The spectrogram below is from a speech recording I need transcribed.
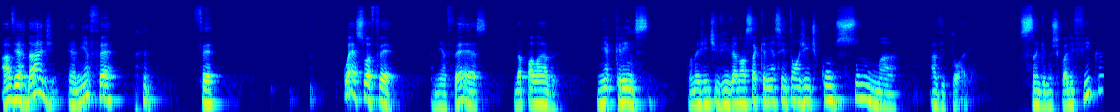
A verdade é a minha fé. fé. Qual é a sua fé? A minha fé é essa, da palavra. Minha crença. Quando a gente vive a nossa crença, então a gente consuma a vitória. O sangue nos qualifica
